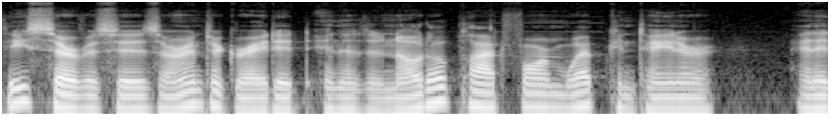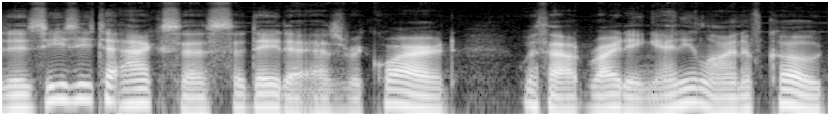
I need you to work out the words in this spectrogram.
These services are integrated in the Denodo platform web container, and it is easy to access the data as required without writing any line of code.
